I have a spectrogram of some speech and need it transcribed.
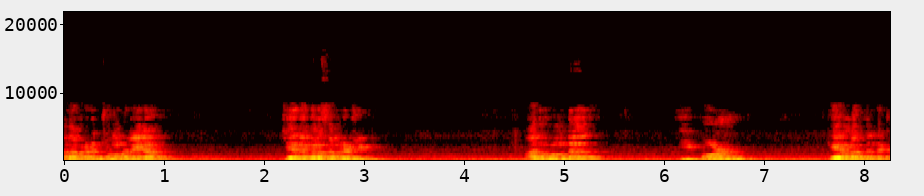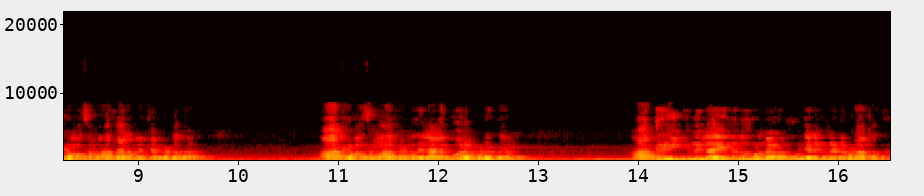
അത് അവരുടെ ചുമതലയാണ്. ജനങ്ങളെ സംരക്ഷിക്കും. അതുകൊണ്ട് ഇപ്പോൾ കേരളത്തിന്റെ ക്രമസമാധാനം മെച്ചപ്പെട്ടതാണ്. ആ ക്രമസമാധാനത്തിൽ അലങ്കോലപ്പെടുത്താൻ ആഗ്രഹിക്കുന്നില്ല എന്നുള്ളത് കൊണ്ടാണ് ഭൂജനങ്ങൾ ഇടപെടാത്തത്.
